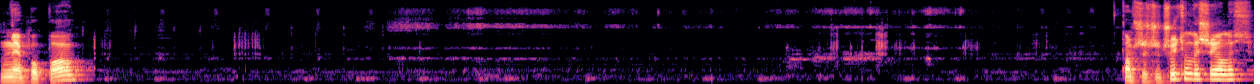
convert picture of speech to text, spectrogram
Не попав. Там ще чуть-чуть лишилось.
